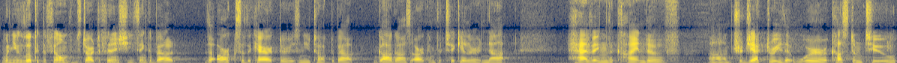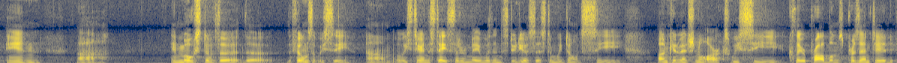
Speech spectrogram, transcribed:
when you look at the film from start to finish, you think about the arcs of the characters, and you talked about Gaga's arc in particular, and not having the kind of um, trajectory that we're accustomed to in uh, in most of the, the, the films that we see, um, at least here in the states that are made within the studio system, we don't see unconventional arcs. We see clear problems presented.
